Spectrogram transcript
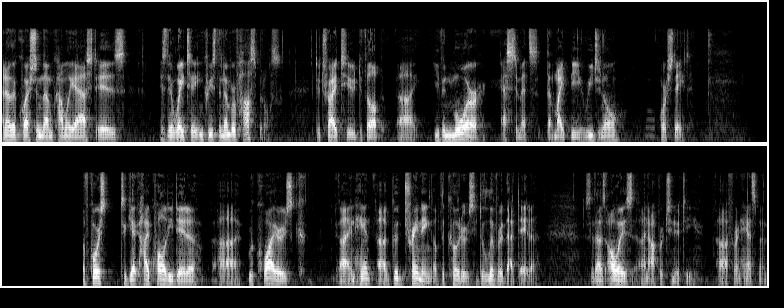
Another question that I'm commonly asked is, is there a way to increase the number of hospitals to try to develop uh, even more estimates that might be regional or state? Of course, to get high-quality data uh, requires uh, enhan- uh, good training of the coders who deliver that data. So that's always an opportunity uh, for enhancement.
